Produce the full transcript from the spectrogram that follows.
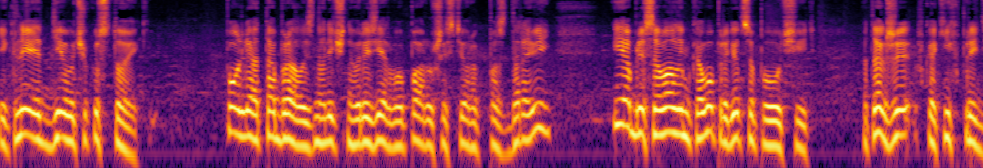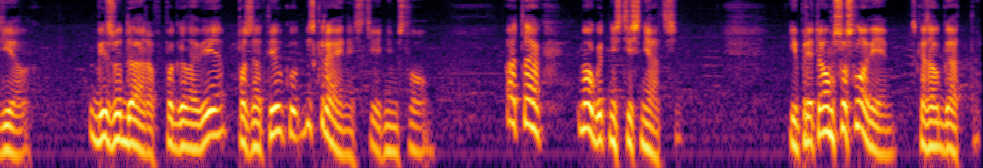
и клеят девочек у стойки. Полли отобрал из наличного резерва пару шестерок поздоровей и обрисовал им, кого придется поучить, а также в каких пределах. Без ударов по голове, по затылку, без крайности, одним словом. А так могут не стесняться. «И при том с условием», — сказал Гатта.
